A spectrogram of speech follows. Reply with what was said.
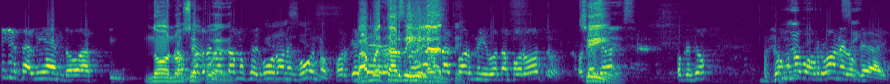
sigue saliendo así. No, no se puede. no estamos seguros ninguno. Porque Vamos a estar si votan vigilantes. por mí, votan por otro. Porque Sí. ya- Porque son, son unos borrones sí. lo que hay.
